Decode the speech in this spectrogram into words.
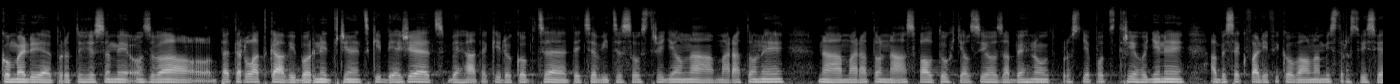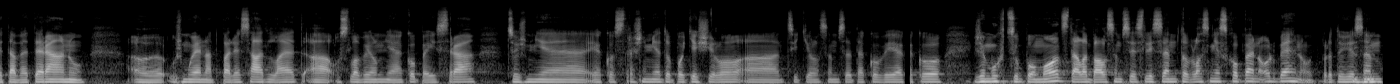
komedie, protože se mi ozval Petr Latka, výborný třinecký běžec, běhá taky do kopce, teď se více soustředil na maratony, na maraton na asfaltu, chtěl si ho zaběhnout prostě pod tři hodiny, aby se kvalifikoval na mistrovství světa veteránů. Uh, už mu je nad 50 let a oslovil mě jako pacera, což mě jako strašně mě to potěšilo a cítil jsem se takový jako, že mu chci pomoct, ale bál jsem se, jestli jsem to vlastně schopen odběhnout, protože mm-hmm. jsem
